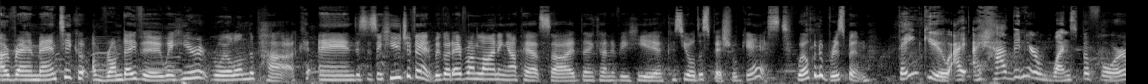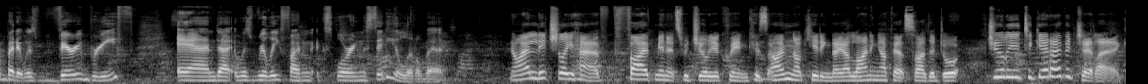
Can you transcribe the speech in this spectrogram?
a romantic rendezvous. We're here at Royal on the Park, and this is a huge event. We've got everyone lining up outside. They're going to be here because you're the special guest. Welcome to Brisbane. Thank you. I, I have been here once before, but it was very brief, and uh, it was really fun exploring the city a little bit. Now, I literally have five minutes with Julia Quinn because I'm not kidding. They are lining up outside the door. Julia, to get over jet lag,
